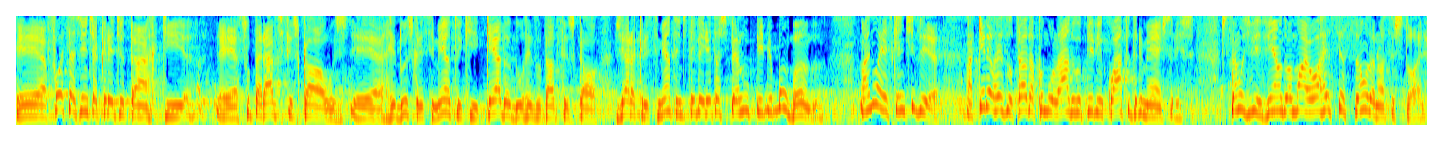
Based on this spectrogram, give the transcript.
é, fosse a gente acreditar que é, superávit fiscal é, reduz crescimento e que queda do resultado fiscal gera crescimento, a gente deveria estar esperando um PIB bombando. Mas não é isso que a gente vê. Aquele é o resultado acumulado do PIB em quatro trimestres. Estamos vivendo a maior recessão da nossa história.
